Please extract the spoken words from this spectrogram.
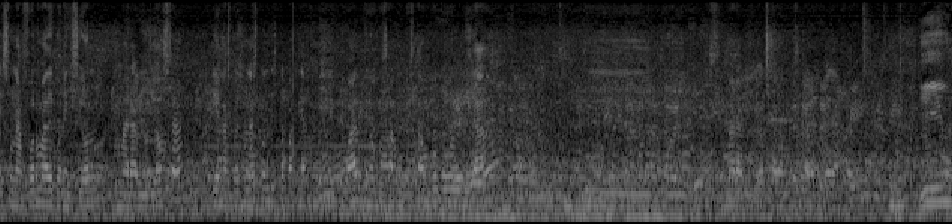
es una forma de conexión maravillosa y en las personas con discapacidad intelectual es algo que está un poco olvidado, ¿no? Y es maravillosa la música que puede hacer. Y, un-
